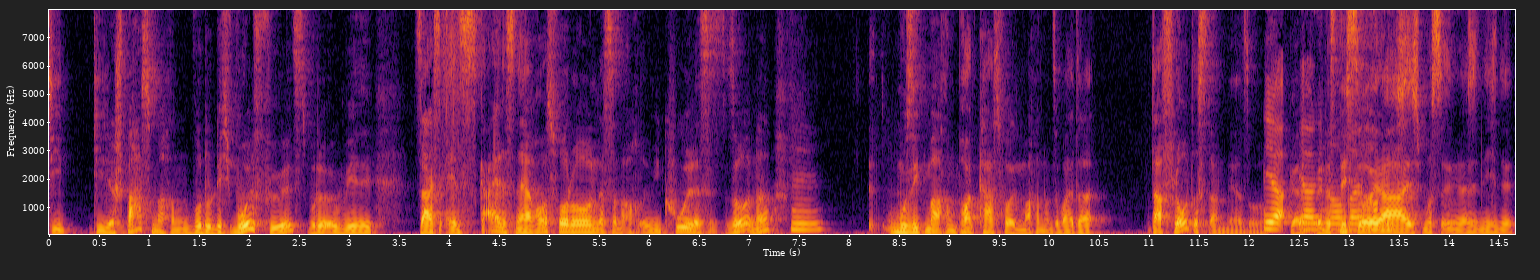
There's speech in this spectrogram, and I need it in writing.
die, die dir Spaß machen, wo du dich wohlfühlst, wo du irgendwie sagst, ey, das ist geil, das ist eine Herausforderung, das ist aber auch irgendwie cool, das ist so, ne? Hm. Musik machen, Podcast-Folgen machen und so weiter. Da float es dann mehr so. Ja, ja, Wenn es genau, nicht bei so, ja, ich muss weiß ich nicht, eine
